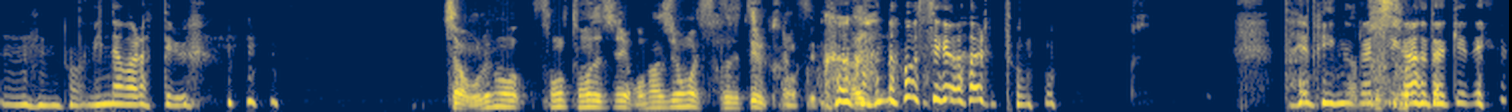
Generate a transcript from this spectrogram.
うん、もうみんな笑ってる。じゃあ俺もその友達に同じ思いさせてる可能性高い可よね。能性はあると思う。タイミングが違うだけで。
